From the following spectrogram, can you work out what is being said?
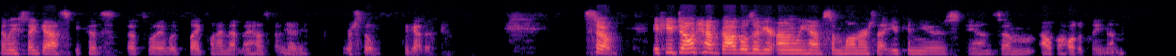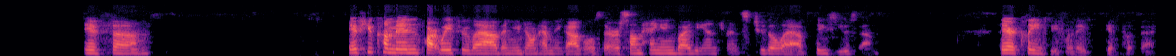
At least I guess, because that's what I looked like when I met my husband and we're still together. So if you don't have goggles of your own, we have some loaners that you can use and some alcohol to clean them. If um, if you come in partway through lab and you don't have any goggles, there are some hanging by the entrance to the lab. Please use them. They are cleaned before they get put back.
